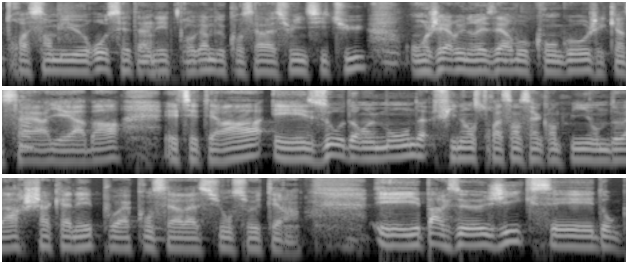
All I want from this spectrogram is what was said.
300 000 euros cette année de programme de conservation in situ. On gère une réserve au Congo, j'ai 15 salariés là-bas, etc. Et Zoo dans le monde finance 350 millions de dollars chaque année pour la conservation sur le terrain. Et les parcs zoologiques, c'est donc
